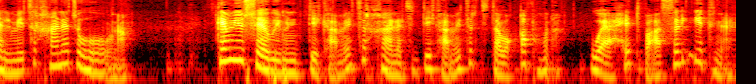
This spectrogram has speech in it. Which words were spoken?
المتر خانته هنا. كم يساوي من الديكامتر؟ خانة الديكامتر تتوقف هنا. واحد فاصل اثنان.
